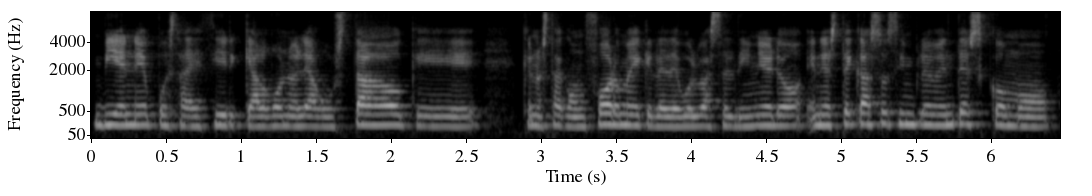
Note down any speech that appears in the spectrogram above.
viene pues a decir que algo no le ha gustado, que, que no está conforme, que le devuelvas el dinero. En este caso simplemente es como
